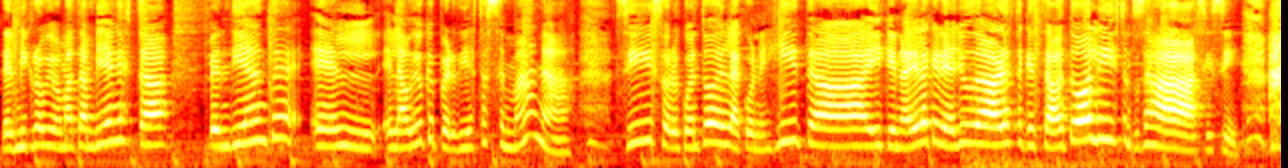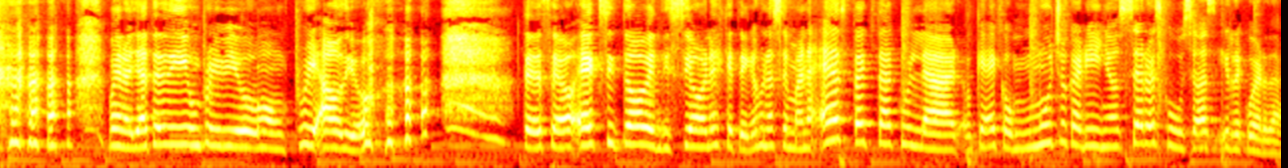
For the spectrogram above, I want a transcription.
del microbioma, también está pendiente el, el, audio que perdí esta semana. Sí, sobre el cuento de la conejita y que nadie la quería ayudar hasta que estaba todo listo. Entonces, ah, sí, sí. bueno, ya te di un preview, un pre-audio. te deseo éxito, bendiciones, que tengas una semana espectacular, ¿ok? Con mucho cariño, cero excusas y recuerda.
